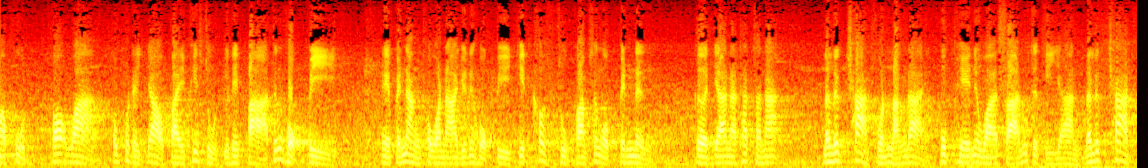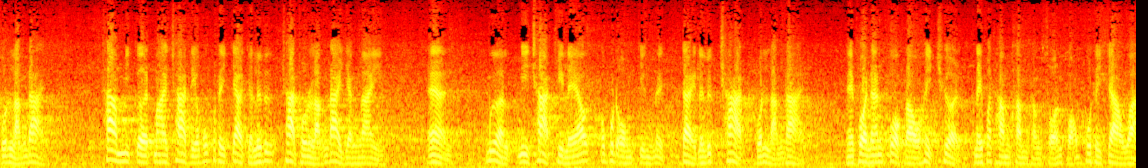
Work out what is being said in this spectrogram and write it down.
มาพูด เพราะว่าพระพุทธเจ้าไปพิสูจน์อยู่ในป่าถึงหกปีไปนั่งภาวนาอยู่ในหกปี จิตเข้าสู่ความสงบเป็นหนึ่ง เกิดญาณทัศนะระลึกชาติผลหลังได้ ปุเพเนวาสานุสติญาณระลึกชาติผลหลังได้ ถ้ามีเกิดมาชาติเดียวพระพุทธเจ้าจะระลึกชาติผลหลังได้อย่างไร เมื่อมีชาติที่แล้วพระพุทธองค์จึงได้ระลึกชาติผลหลังได้ ในเพราะนั้นพวกเราให้เชื่อในพระธรรมคำสั่งสอนของพระพุทธเจ้าว่า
